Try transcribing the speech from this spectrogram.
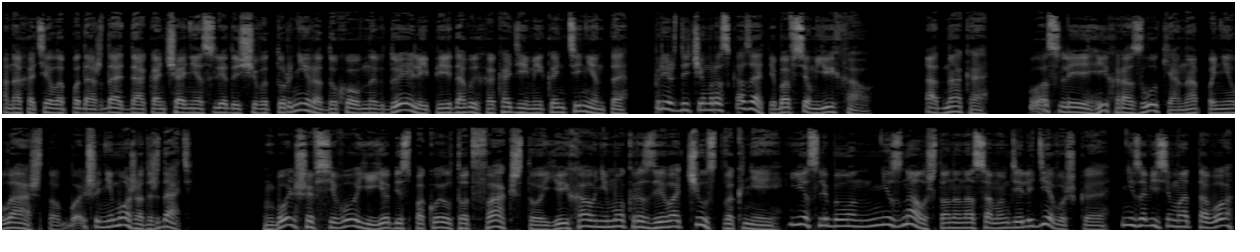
Она хотела подождать до окончания следующего турнира духовных дуэлей передовых академий континента, прежде чем рассказать обо всем Юйхао. Однако, после их разлуки она поняла, что больше не может ждать. Больше всего ее беспокоил тот факт, что Юйхао не мог развивать чувства к ней, если бы он не знал, что она на самом деле девушка, независимо от того,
